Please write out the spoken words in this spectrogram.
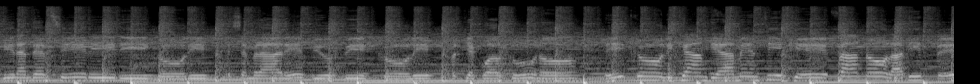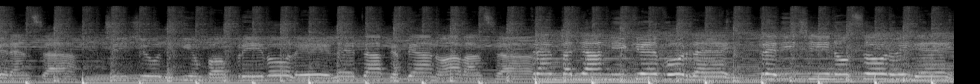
di rendersi ridicoli e sembrare più piccoli perché qualcuno piccoli cambiamenti che fanno la differenza. Ci giudichi un po' frivole, l'età pian piano avanza. 30 gli anni che vorrei, 13 non sono i miei.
